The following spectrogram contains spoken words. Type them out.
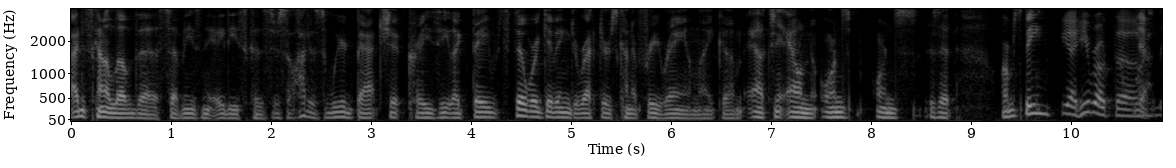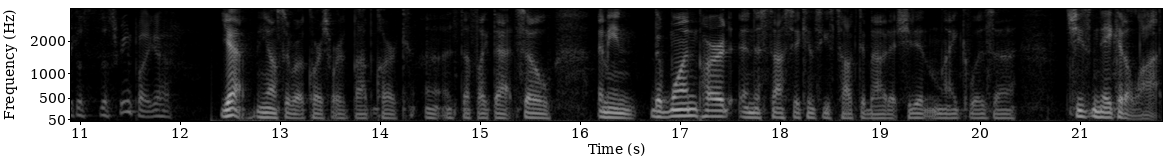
I just kind of love the '70s and the '80s because there's a lot of this weird, batshit crazy. Like they still were giving directors kind of free reign. Like, um, actually, Alan Orns, Orns, is it Ormsby? Yeah, he wrote the Yeah. the, the screenplay. Yeah. Yeah, and he also wrote, of course, with Bob Clark uh, and stuff like that. So, I mean, the one part, and Nastassja Kinski's talked about it, she didn't like was uh, she's naked a lot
